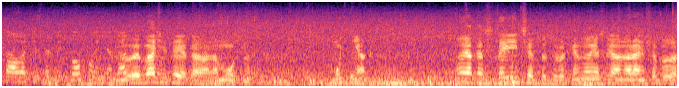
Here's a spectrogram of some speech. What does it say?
стала після підтоплення. Ну Да? ви бачите, яка вона мутна? Мутняк. Ну якось стоїться тут трохи, ну якщо вона раніше була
